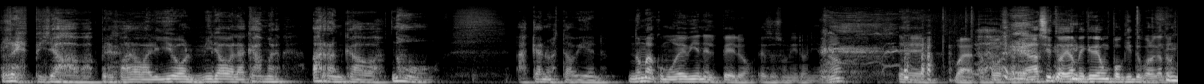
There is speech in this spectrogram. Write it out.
respiraba, preparaba el guion, miraba la cámara, arrancaba. No, acá no está bien. No me acomodé bien el pelo. Eso es una ironía, ¿no? Eh, bueno, tampoco se rían. Así todavía me quedé un poquito por acá atrás.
